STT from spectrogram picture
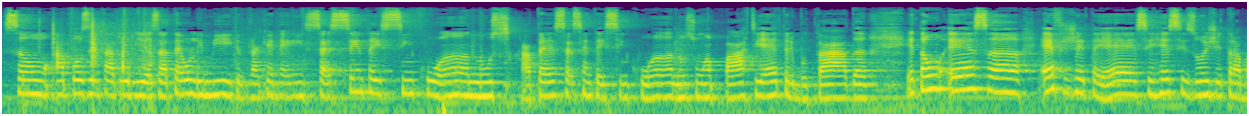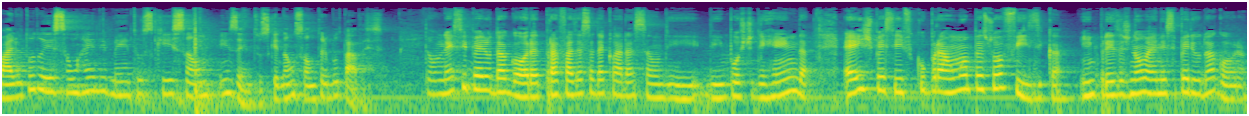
são aposentadorias até o limite para quem tem 65 anos, até 65 anos, uma parte é tributada. Então, essa FGTS, rescisões de trabalho, tudo isso são rendimentos que são isentos, que não são tributáveis. Então, nesse período agora, para fazer essa declaração de, de imposto de renda, é específico para uma pessoa física. Empresas não é nesse período agora.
